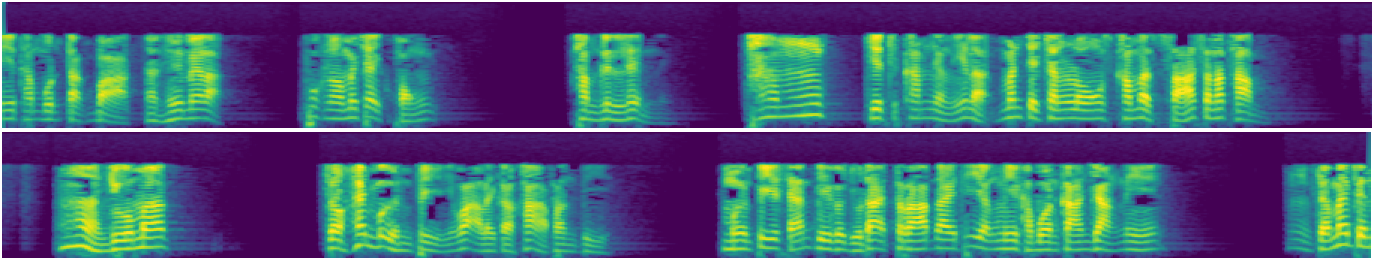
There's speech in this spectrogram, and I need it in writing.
ณีทำบุญตักบาตรเห็นไหมล่ะ พวกเราไม่ใช่ของ ทำเล่นๆทำกิจกรรมอย่างนี้แหละมันจะจันลงคำว่าศาสนธรรมอยู่มาจะให้หมื่นปีว่าอะไรกับข้าพันปีหมื่นปีแสนปีก็อยู่ได้ตราบใดที่ยังมีขบวนการอย่างนี้จะไม่เป็น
